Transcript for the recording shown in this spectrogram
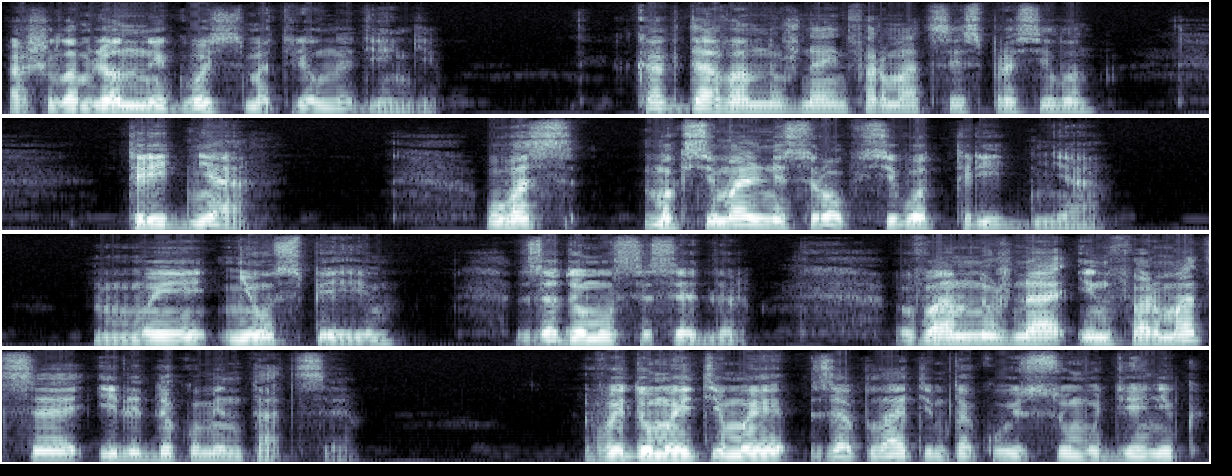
Ошеломленный гость смотрел на деньги. «Когда вам нужна информация?» — спросил он. «Три дня. У вас максимальный срок всего три дня». Мы не успеем, задумался Седлер. Вам нужна информация или документация? Вы думаете, мы заплатим такую сумму денег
